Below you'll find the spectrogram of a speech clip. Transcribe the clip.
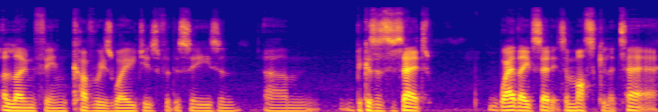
a loan fee and cover his wages for the season. Um, because, as I said, where they've said it's a muscular tear,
